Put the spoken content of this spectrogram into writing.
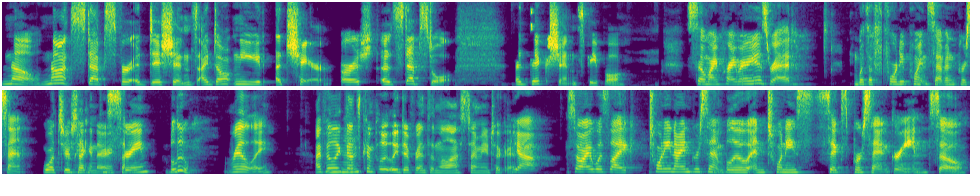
No, not steps for additions. I don't need a chair or a, a step stool. Addictions, people. So my primary is red with a 40.7% What's your Okay, secondary? sec- Green? blue. Really? I feel like Mhm. that's completely different than the last time you took it. Yeah. So I was like 29% blue and 26% green. So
